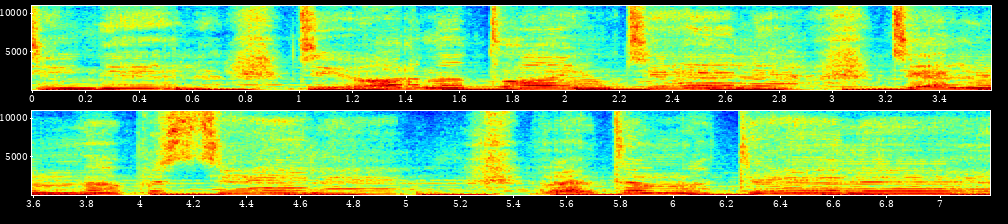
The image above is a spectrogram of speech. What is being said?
заледенели Диор на твоем теле, делим на постели В этом отеле.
